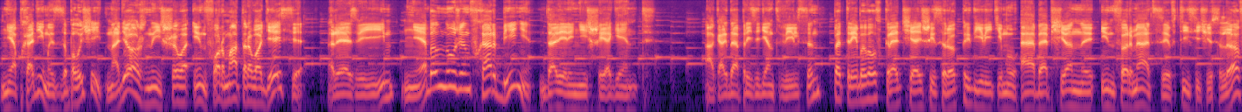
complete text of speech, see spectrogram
необходимость заполучить надежнейшего информатора в Одессе – Разве им не был нужен в Харбине довереннейший агент? А когда президент Вильсон потребовал в кратчайший срок предъявить ему обобщенную информацию в тысячи слов,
